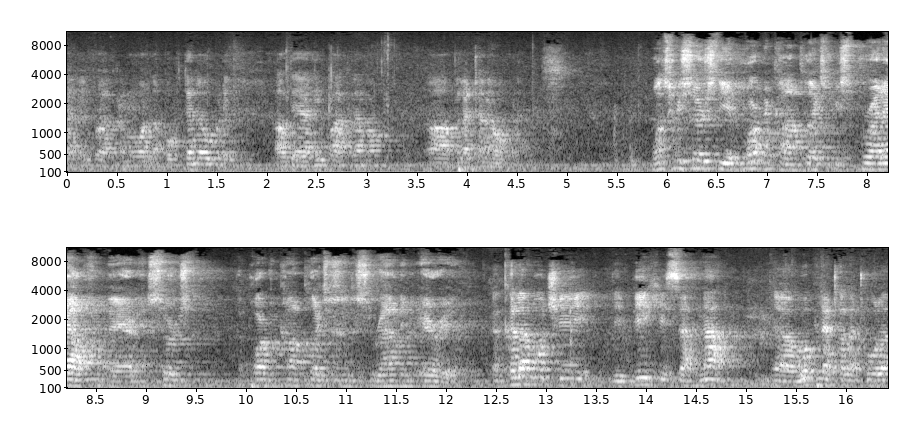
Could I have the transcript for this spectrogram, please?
هغې په هکله مو ورنه پوښتنه وکړې او د هغې په هکله مو پلټنه وکړه Once we searched the apartment complex, we spread out from there and searched apartment complexes in the surrounding area. کله مو چې د پیښې صحنه وپلټله ټوله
